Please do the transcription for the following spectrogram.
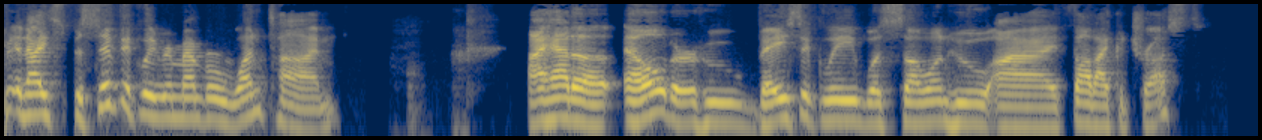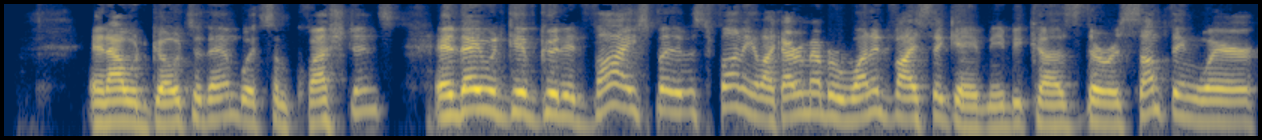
I and I specifically remember one time I had a elder who basically was someone who I thought I could trust. And I would go to them with some questions and they would give good advice. But it was funny. Like I remember one advice they gave me because there was something where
